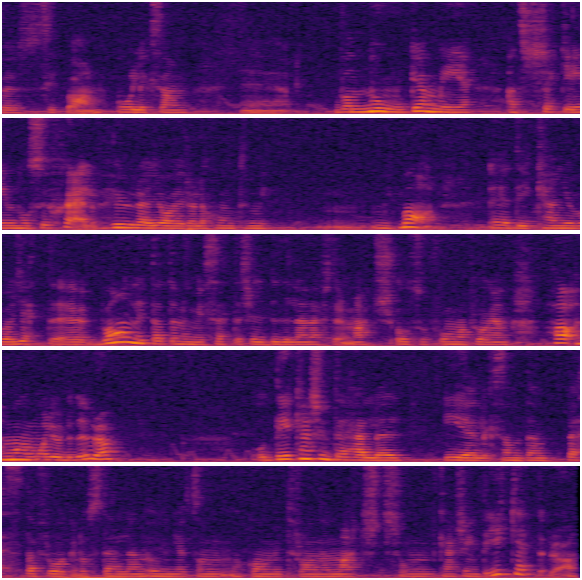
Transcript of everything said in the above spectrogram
för sitt barn och liksom eh, vara noga med att checka in hos sig själv. Hur är jag i relation till mitt, mitt barn? Det kan ju vara jättevanligt att en unge sätter sig i bilen efter en match och så får man frågan "Ha, hur många mål gjorde du då? Och det kanske inte heller är liksom den bästa frågan att ställa en unge som har kommit från en match som kanske inte gick jättebra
